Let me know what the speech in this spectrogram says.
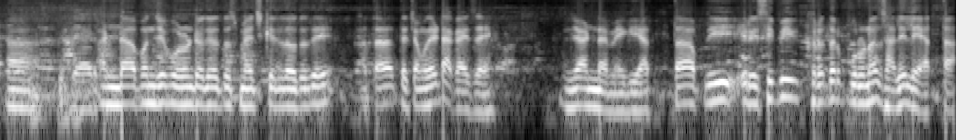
हा. अंडा आपण जे फोडून ठेवलं होतं स्मॅच केलेलं होतं ते आता त्याच्यामध्ये टाकायचं आहे. म्हणजे अंडा मॅगी. आता आपली रेसिपी खरं तर पूर्ण झालेली आहे आता.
